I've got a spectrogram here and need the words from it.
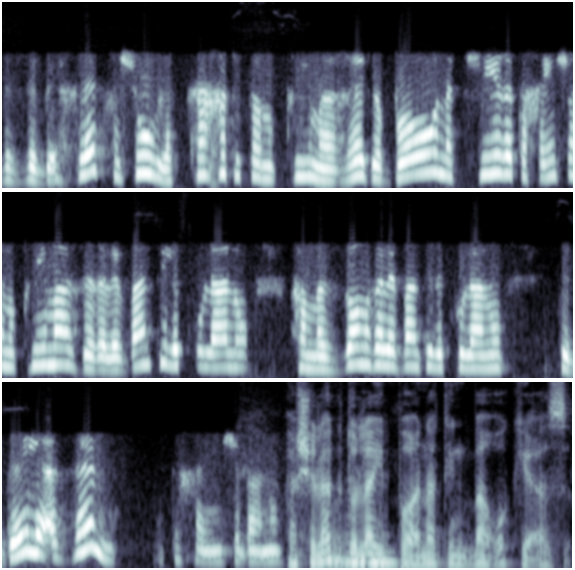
וזה בהחלט חשוב לקחת אותנו פנימה. רגע, בואו נכיר את החיים שלנו פנימה, זה רלוונטי לכולנו, המזון רלוונטי לכולנו, כדי לאזן את החיים שבנו. השאלה הגדולה היא פה, ענת ענבר, אוקיי, אז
